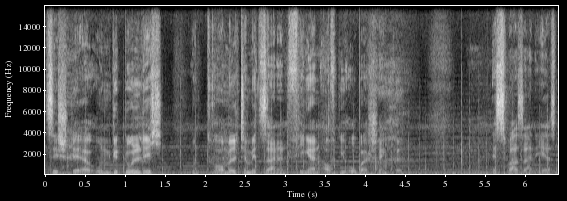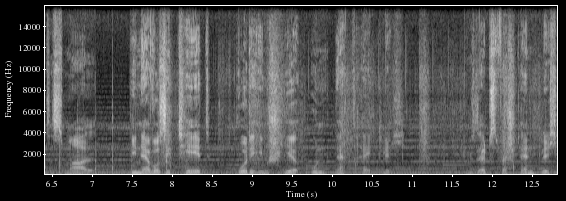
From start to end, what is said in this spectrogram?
zischte er ungeduldig und trommelte mit seinen Fingern auf die Oberschenkel. Es war sein erstes Mal. Die Nervosität wurde ihm schier unerträglich. Selbstverständlich,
